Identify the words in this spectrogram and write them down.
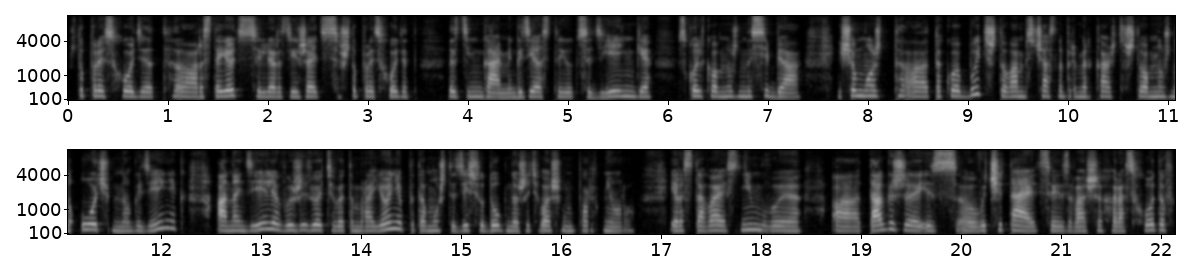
что происходит, э, расстаетесь или разъезжаетесь, что происходит с деньгами, где остаются деньги, сколько вам нужно на себя. Еще может э, такое быть, что вам сейчас, например, кажется, что вам нужно очень много денег, а на деле вы живете в этом районе, потому что здесь удобно жить вашему партнеру. И расставаясь с ним, вы а, также из, вычитаете из ваших расходов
